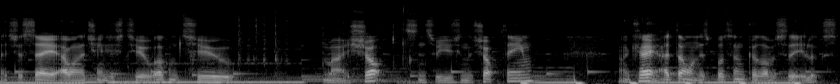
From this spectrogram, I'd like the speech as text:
let's just say I want to change this to welcome to my shop since we're using the shop theme. Okay, I don't want this button because obviously it looks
